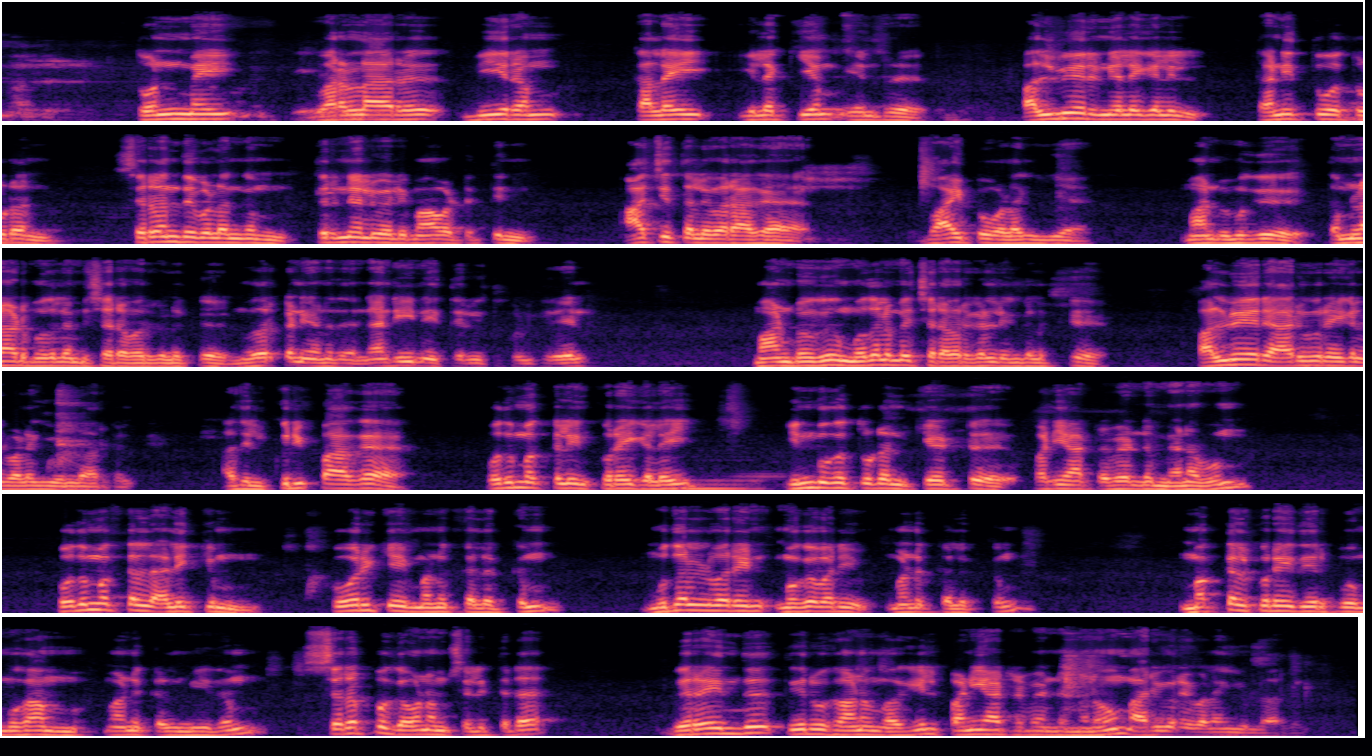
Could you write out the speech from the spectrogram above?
தொன்மை வரலாறு வீரம் கலை இலக்கியம் என்று பல்வேறு நிலைகளில் தனித்துவத்துடன் சிறந்து விளங்கும் திருநெல்வேலி மாவட்டத்தின் ஆட்சித்தலைவராக வாய்ப்பு வழங்கிய மாண்புமிகு தமிழ்நாடு முதலமைச்சர் அவர்களுக்கு முதற்கண் எனது நன்றியினை தெரிவித்துக் கொள்கிறேன். மாண்புமிகு முதலமைச்சர் அவர்கள் எங்களுக்கு பல்வேறு அறிவுரைகள் வழங்கியுள்ளார்கள். அதில் குறிப்பாக பொதுமக்களின் குறைகளை இன்முகத்துடன் கேட்டு பணியாற்ற வேண்டும் எனவும் பொதுமக்கள் அளிக்கும் கோரிக்கை மனுக்களுக்கும் முதல்வரின் முகவரி மனுக்களுக்கும் மக்கள் குறை தீர்ப்பு முகாம் மனுக்கள் மீதும் சிறப்பு கவனம் செலுத்திட விரைந்து தீர்வு காணும் வகையில் பணியாற்ற வேண்டும் எனவும் அறிவுரை வழங்கியுள்ளார்கள்.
